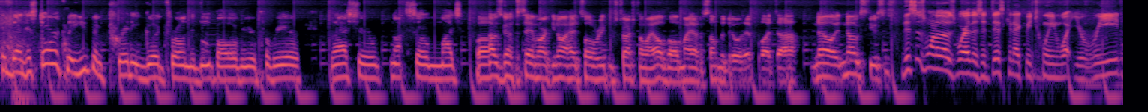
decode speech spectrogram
Hey ben, historically, you've been pretty good throwing the deep ball over your career. Last year, not so much. Well, I was going to say, Mark, you know, I had total reconstruction on my elbow. It might have something to do with it, but uh, no, no excuses. This is one of those where there's a disconnect between what you read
